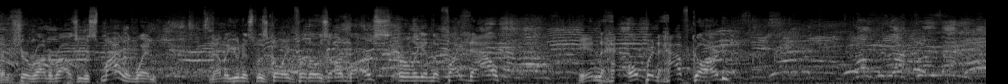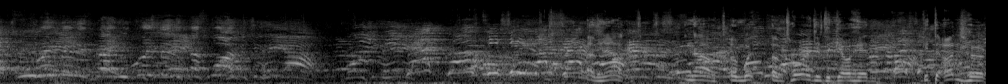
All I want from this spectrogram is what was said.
I'm sure Ronda Rousey was smiling when Namajunas was going for those arm bars early in the fight. Now in open half guard. And now, now um, what um, Torres did to go ahead get the unhook,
